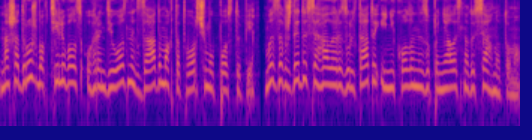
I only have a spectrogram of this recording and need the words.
Наша дружба втілювалась у грандіозних задумах та творчому поступі. Ми завжди досягали результату і ніколи не зупинялись на досягнутому.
